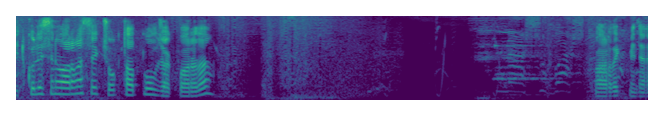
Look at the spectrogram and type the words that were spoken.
Bit kulesini varmazsak çok tatlı olacak bu arada. Vardık bir de.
